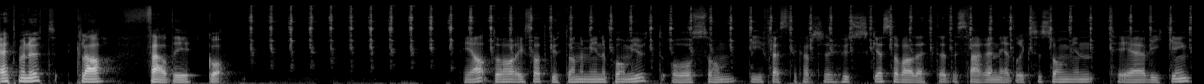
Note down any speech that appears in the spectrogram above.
Ett minutt, klar, ferdig, gå. Ja, da har jeg satt guttene mine på mute, og som de fleste kanskje husker, så var dette dessverre nedrykkssesongen til Viking.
